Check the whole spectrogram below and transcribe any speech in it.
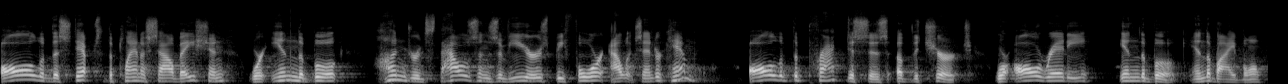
All of the steps of the plan of salvation were in the book hundreds, thousands of years before Alexander Campbell. All of the practices of the church were already in the book, in the Bible,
